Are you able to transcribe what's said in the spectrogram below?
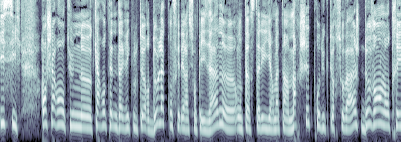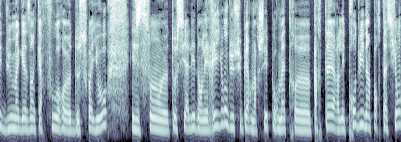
ici. En Charente, une quarantaine d'agriculteurs de la Confédération paysanne euh, ont installé hier matin un marché de producteurs sauvages devant l'entrée du magasin Carrefour de Soyaux. Ils sont aussi allés dans les rayons du supermarché pour mettre par terre les produits d'importation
